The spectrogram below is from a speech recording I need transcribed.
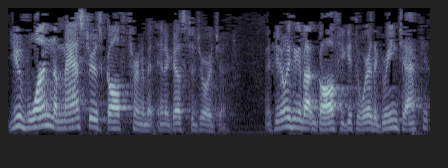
You've won the Masters Golf Tournament in Augusta, Georgia. And if you know anything about golf, you get to wear the green jacket.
